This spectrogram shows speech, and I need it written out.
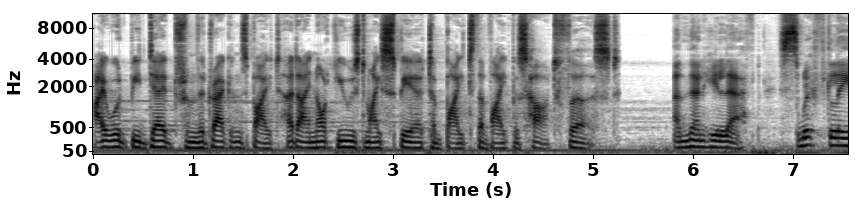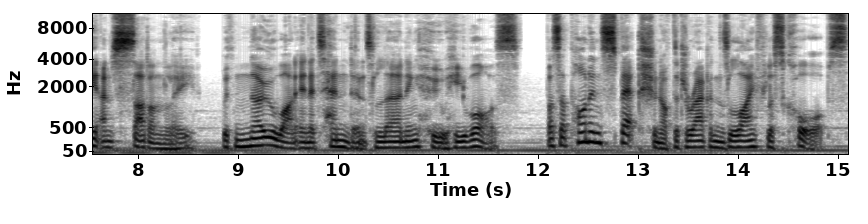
I would be dead from the dragon's bite had I not used my spear to bite the viper's heart first. And then he left, swiftly and suddenly, with no one in attendance learning who he was. But upon inspection of the dragon's lifeless corpse,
